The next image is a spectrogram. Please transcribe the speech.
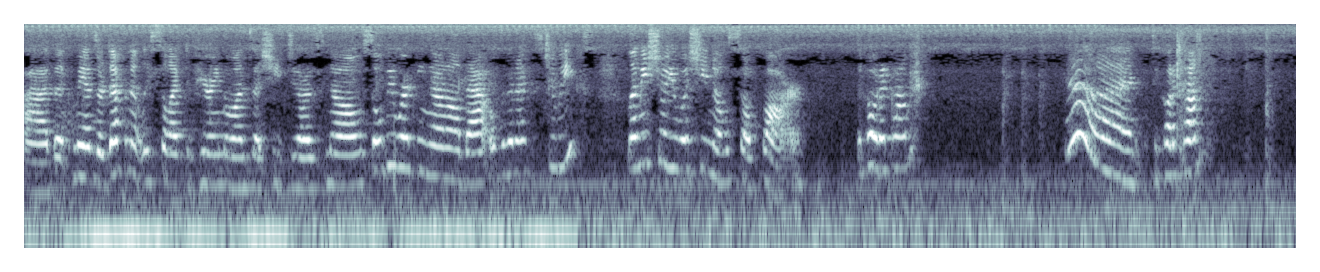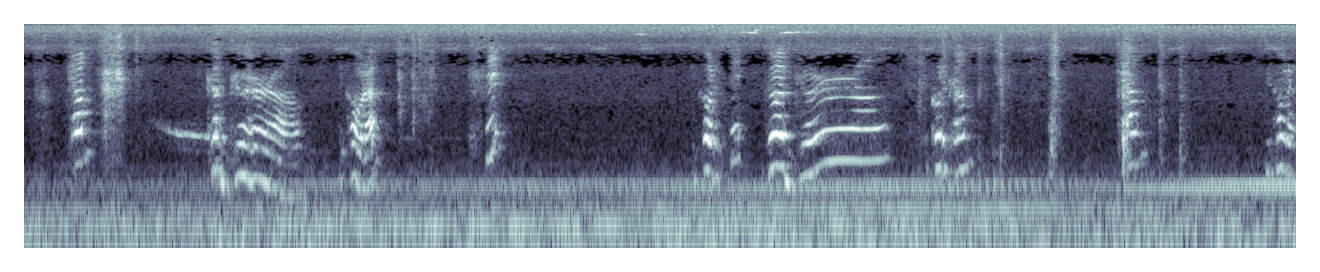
Uh, the commands are definitely selective hearing, the ones that she does know. So we'll be working on all that over the next two weeks. Let me show you what she knows so far. Dakota, come. Good. Dakota, come. Come. Good girl. Dakota, sit. Dakota, sit. Good girl. Dakota, come. Come. Dakota,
